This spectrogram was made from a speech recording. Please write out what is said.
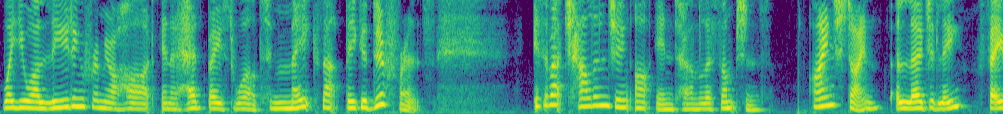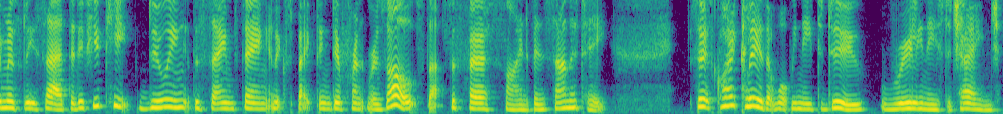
where you are leading from your heart in a head based world to make that bigger difference. It's about challenging our internal assumptions. Einstein allegedly, famously said that if you keep doing the same thing and expecting different results, that's the first sign of insanity. So it's quite clear that what we need to do really needs to change.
